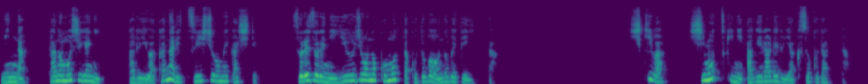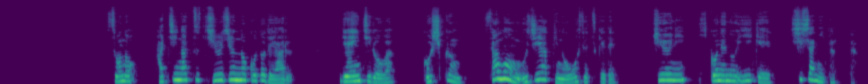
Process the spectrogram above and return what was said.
みんな、頼もしげに、あるいはかなり追奨めかして、それぞれに友情のこもった言葉を述べていった。式は下月に挙げられる約束だった。その8月中旬のことである。源一郎はご主君左門氏明の仰せつけで、急に彦根の井伊家へ死者に立った。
